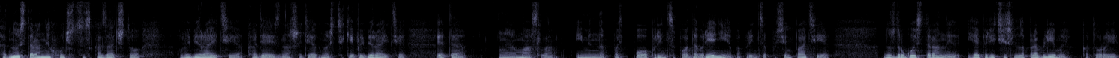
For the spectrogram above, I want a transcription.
С одной стороны, хочется сказать, что выбирайте, ходя из нашей диагностики, выбирайте это э, масло именно по, по принципу одобрения, по принципу симпатии. Но с другой стороны, я перечислила проблемы, которые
